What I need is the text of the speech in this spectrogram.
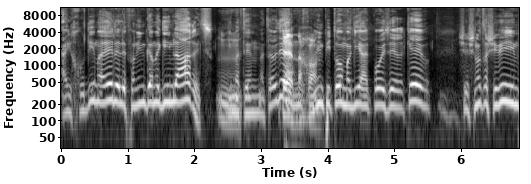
והאיחודים האלה לפעמים גם מגיעים לארץ. Mhm. אם אתם, אתה יודע, כן, נכון. לפעמים פתאום מגיע פה איזה הרכב של שנות ה-70,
